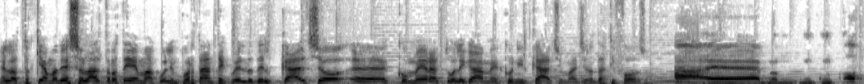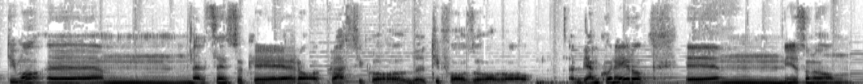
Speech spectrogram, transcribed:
Allora tocchiamo adesso l'altro tema, quello importante, quello del calcio. Eh, com'era il tuo legame con il calcio, immagino, da tifoso? Ah, eh, ottimo, ehm, nel senso che ero classico tifoso bianco-nero. Ehm, io sono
